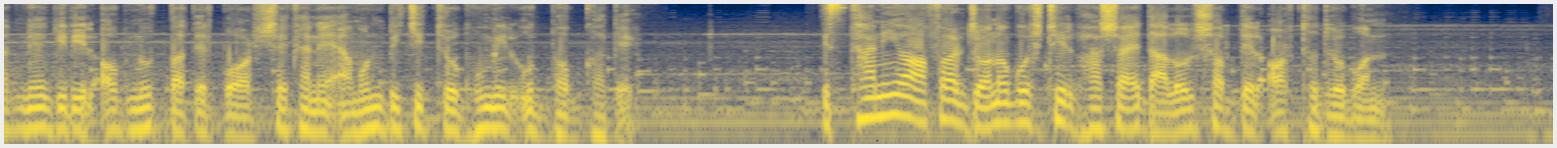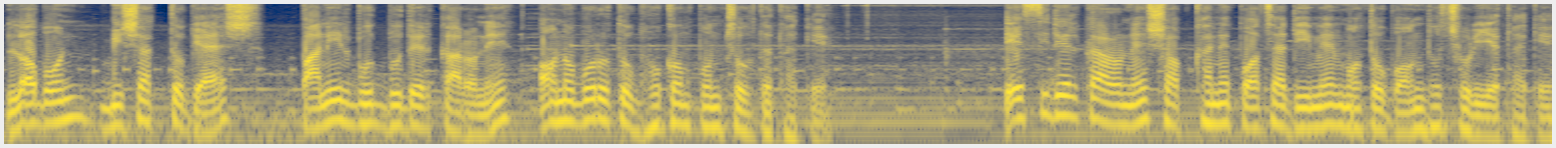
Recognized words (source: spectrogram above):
আগ্নেয়গিরির অগ্নুৎপাতের পর সেখানে এমন বিচিত্র ভূমির উদ্ভব ঘটে। স্থানীয় আফার জনগোষ্ঠীর ভাষায় দালোল শব্দের অর্থ দ্রবণ লবণ, বিষাক্ত গ্যাস, পানির বুদবুদের কারণে অনবরত ভূকম্পন চলতে থাকে। অ্যাসিডের কারণে সবখানে পচা ডিমের মতো গন্ধ ছড়িয়ে থাকে।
